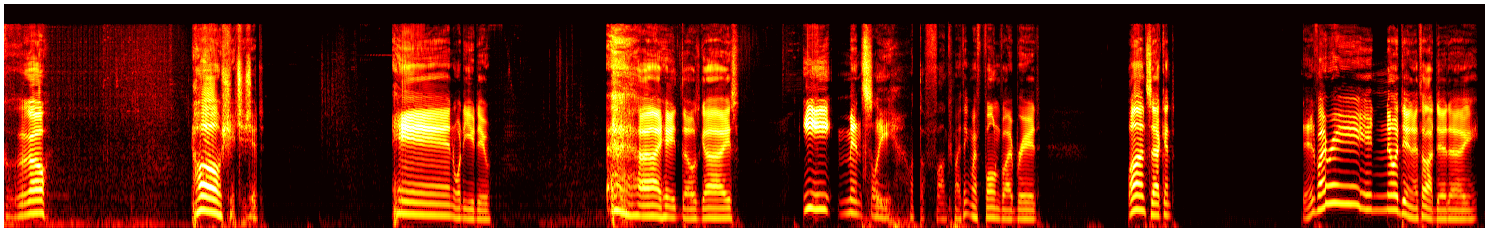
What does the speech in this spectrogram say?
That pillar. Go. Oh shit, shit, shit. And what do you do? I hate those guys immensely. What the fuck? I think my phone vibrated. One second. Did it vibrate? No, it didn't. I thought it did. I.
